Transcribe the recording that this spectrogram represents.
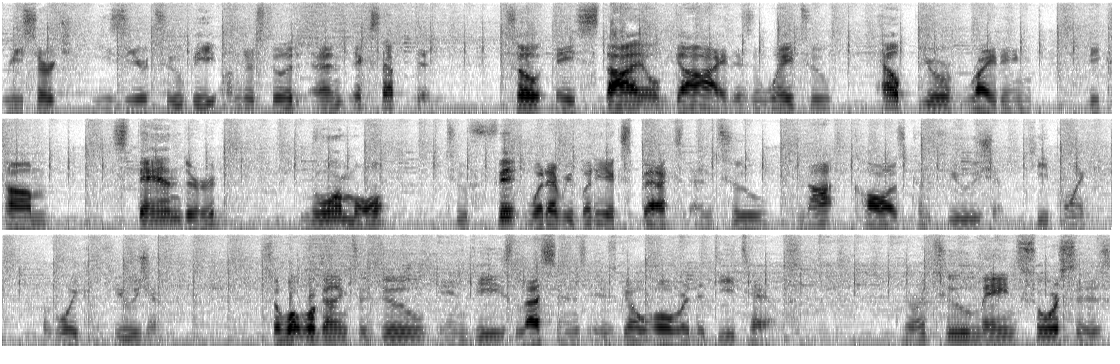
research easier to be understood and accepted. So a style guide is a way to help your writing become standard, normal, to fit what everybody expects, and to not cause confusion. Key point, avoid confusion. So what we're going to do in these lessons is go over the details. There are two main sources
